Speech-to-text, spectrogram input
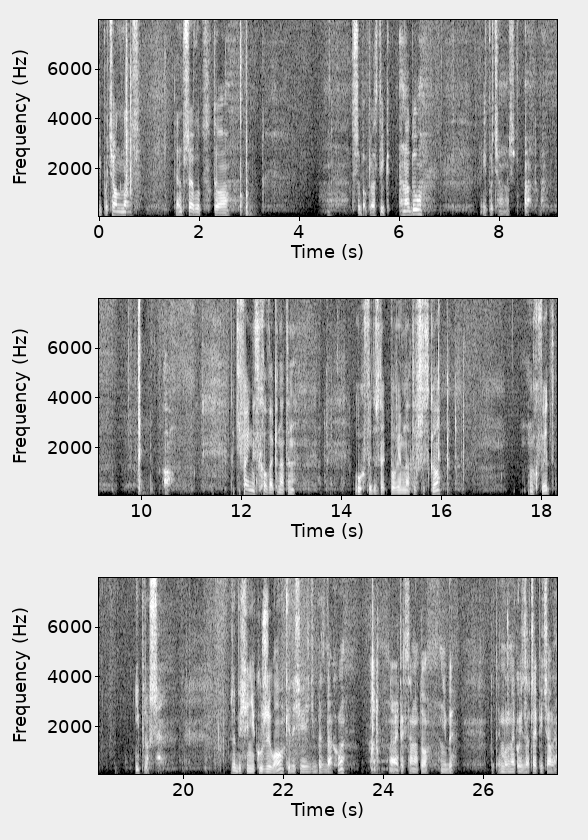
i pociągnąć. Ten przewód to trzeba plastik na dół i pociągnąć. O, o. Taki fajny schowek na ten uchwyt, że tak powiem, na to wszystko. Uchwyt i proszę. Żeby się nie kurzyło, kiedy się jeździ bez dachu. No i tak samo to niby tutaj można jakoś zaczepić, ale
